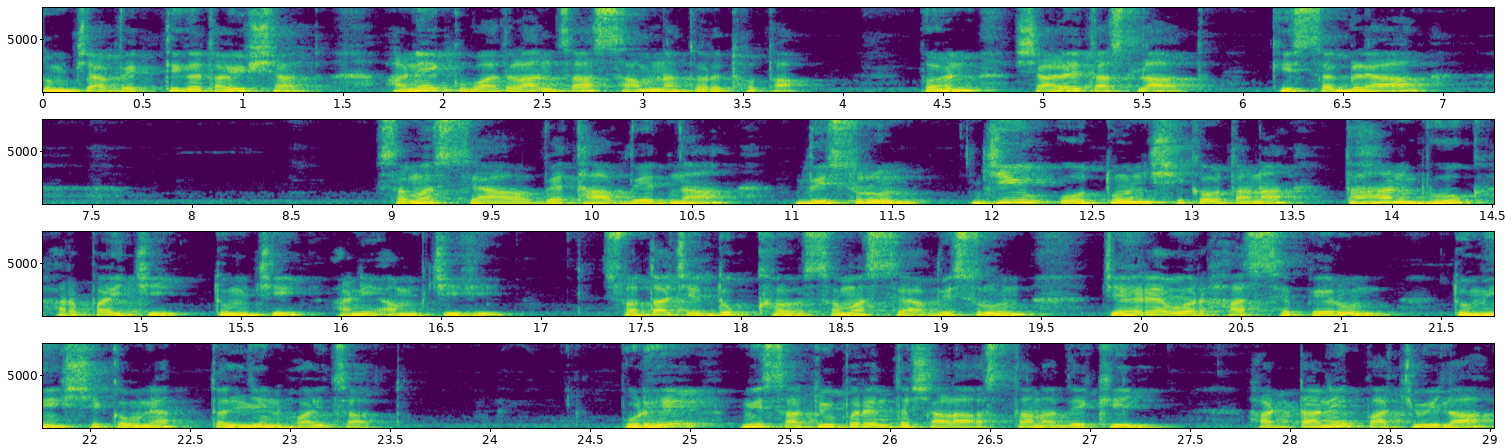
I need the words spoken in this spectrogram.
तुमच्या व्यक्तिगत आयुष्यात अनेक वादळांचा सामना करत होता. पण शाळेत असलात की सगळ्या समस्या व्यथा वेदना विसरून जीव ओतून शिकवताना तहान भूक हरपायची तुमची आणि आमचीही. स्वतःचे दुःख समस्या विसरून चेहऱ्यावर हास्य पेरून तुम्ही शिकवण्यात तल्लीन व्हायचात. पुढे मी सातवीपर्यंत शाळा असताना देखील हट्टाने पाचवीला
